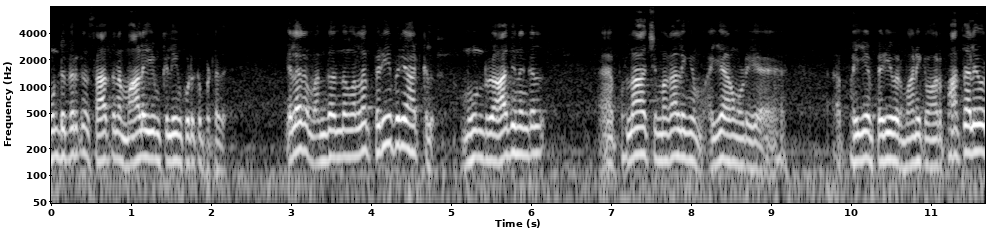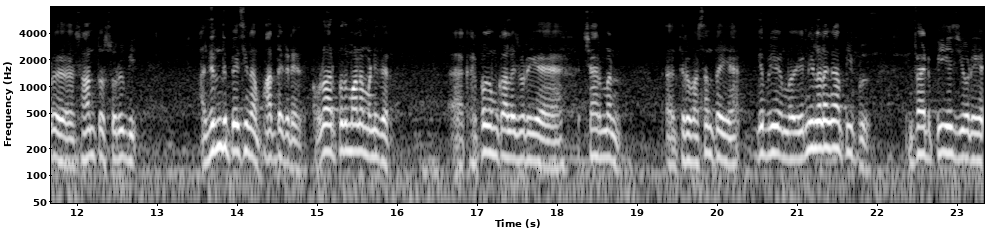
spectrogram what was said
மூன்று பேருக்கும் சாத்தின மாலையும் கிளியும் கொடுக்கப்பட்டது. எல்லோரும் வந்தவங்கெல்லாம் பெரிய பெரிய ஆட்கள். மூன்று ஆதீனங்கள் பொள்ளாச்சி மகாலிங்கம் ஐயா அவங்களுடைய பையன் பெரியவர் மாணிக்கம். அவரை பார்த்தாலே ஒரு சாந்த சுரூபி. அதிலிருந்து பேசி நான் பார்த்த கிடையாது. அவ்வளோ அற்புதமான மனிதர். கற்பகம் காலேஜுடைய சேர்மன் திரு வசந்த் ஐயா. இப்படி எண்ணிலடங்கா பீப்புள் இன்ஃபேக்ட் பிஹெச்சியோடைய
